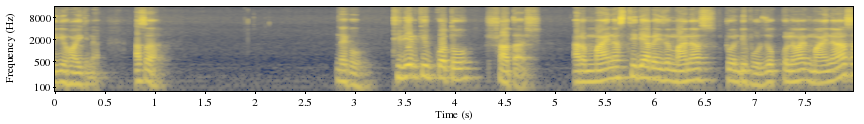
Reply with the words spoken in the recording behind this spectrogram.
দেখি হয় কিনা। আচ্ছা দেখো থ্রি এর কিউব কত? সাতাশ। আর মাইনাস থ্রি আর এই যে মাইনাস টোয়েন্টি ফোর যোগ করলে হয় মাইনাস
